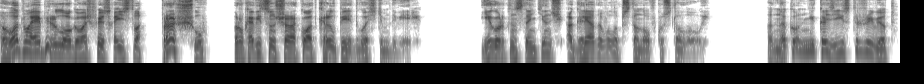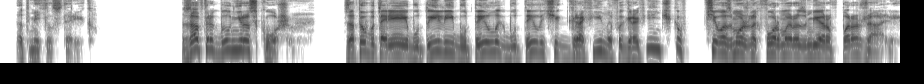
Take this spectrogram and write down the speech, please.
«Вот моя берлога, ваше превосходительство! Прошу!» Рукавицын широко открыл перед гостем двери. Егор Константинович оглядывал обстановку столовой. «Однако он неказисто живет», — отметил старик. Завтрак был не роскошен Зато батареи бутылей, бутылок, бутылочек, графинов и графинчиков всевозможных форм и размеров поражали.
